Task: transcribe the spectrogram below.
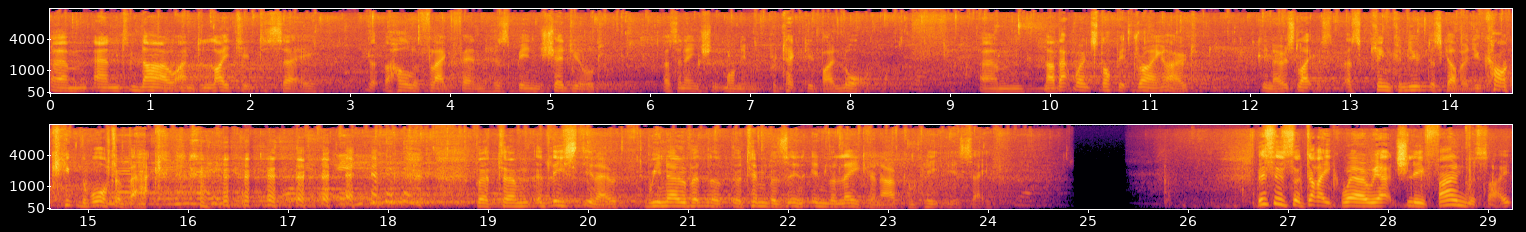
um, and now I'm delighted to say that the whole of Flag Fen has been scheduled as an ancient monument, protected by law. Um, now that won't stop it drying out. You know, it's like as King Canute discovered, you can't keep the water back. But um, at least, you know, we know that the, the timbers in, in the lake are now completely safe. This is the dike where we actually found the site.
